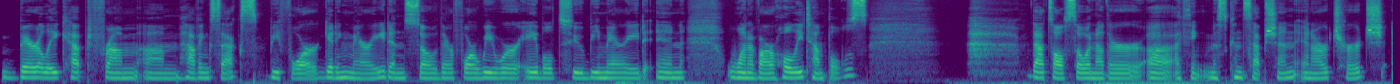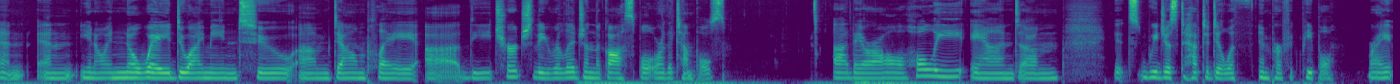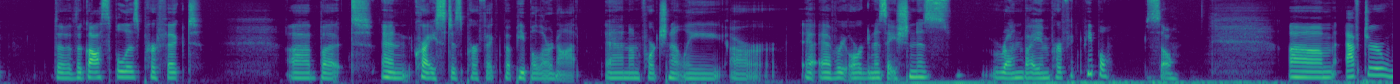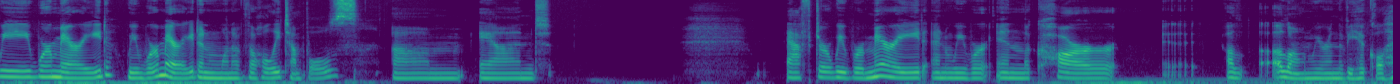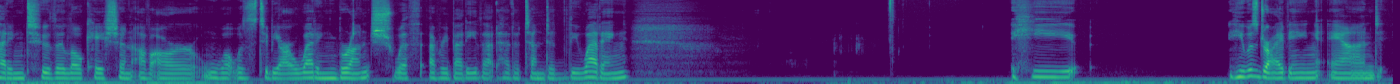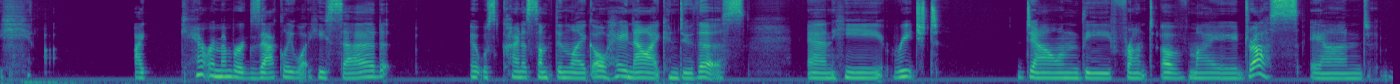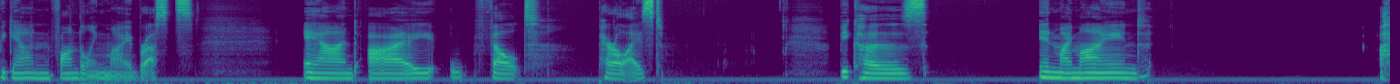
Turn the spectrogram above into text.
barely kept from um, having sex before getting married, and so therefore we were able to be married in one of our holy temples that's also another uh, I think misconception in our church, and and you know in no way do I mean to um, downplay uh, the church, the religion, the gospel, or the temples. Uh, they are all holy, and um, it's we just have to deal with imperfect people, right? the The gospel is perfect, uh, but and Christ is perfect, but people are not, and unfortunately, our every organization is run by imperfect people. So um, after we were married, we were married in one of the holy temples. Um, and after we were married and we were in the car uh, alone, we were in the vehicle heading to the location of our, what was to be our wedding brunch with everybody that had attended the wedding. He he was driving and he, I can't remember exactly what he said. It was kind of something like, oh, hey, now I can do this. And he reached down the front of my dress and began fondling my breasts. And I felt paralyzed because in my mind,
